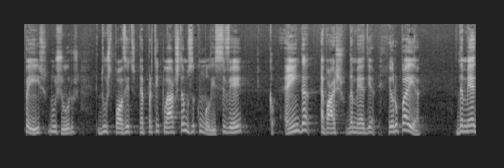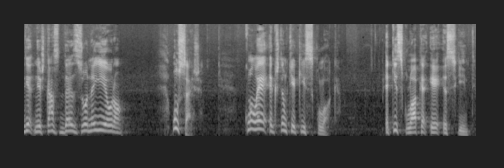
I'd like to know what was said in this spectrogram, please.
país nos juros dos depósitos a particular. Estamos, como ali se vê, ainda abaixo da média europeia. Da média, neste caso, da zona euro. Ou seja, qual é a questão que aqui se coloca? Aqui se coloca é a seguinte:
